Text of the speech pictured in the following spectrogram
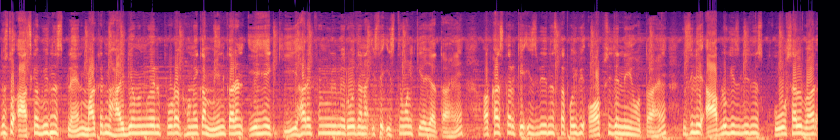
दोस्तों, आज का बिज़नेस प्लान मार्केट में हाई डिमांडेबल प्रोडक्ट होने का मेन कारण ये है की हर एक फैमिली में रोज़ाना इसे इस्तेमाल किया जाता है और खास करके इस बिज़नेस का कोई भी ऑफ़ सीज़न नहीं होता है, इसलिए आप लोग इस बिज़नेस को साल भर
